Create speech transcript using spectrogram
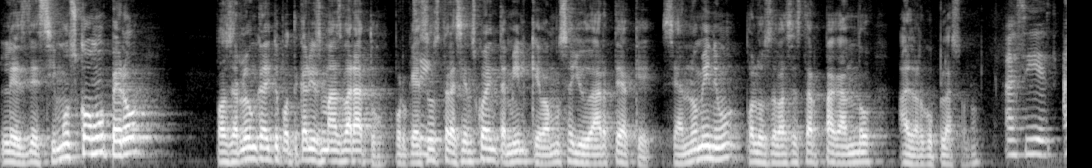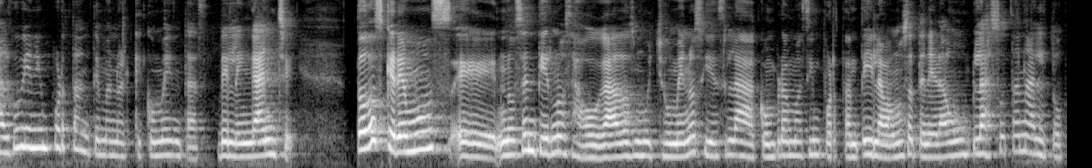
les decimos cómo, pero para hacerle un crédito hipotecario es más barato, porque Sí. esos 340 mil que vamos a ayudarte a que sean lo mínimo, pues los vas a estar pagando a largo plazo, ¿no? Así es. Algo bien importante, Manuel, que comentas del enganche. Todos queremos eh, no sentirnos ahogados, mucho menos si es la compra más importante y la vamos a tener a un plazo tan alto.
